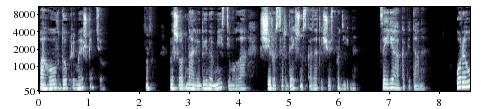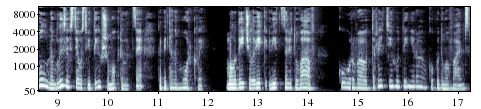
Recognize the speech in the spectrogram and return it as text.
Агов, добрий мешканцю? Лише одна людина в місті могла щиросердечно сказати щось подібне. Це я, капітане. Ореол наблизився, освітивши мокре лице капітана Моркви. Молодий чоловік відсалютував. Курва, о третій годині ранку, подумав Ваймс,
